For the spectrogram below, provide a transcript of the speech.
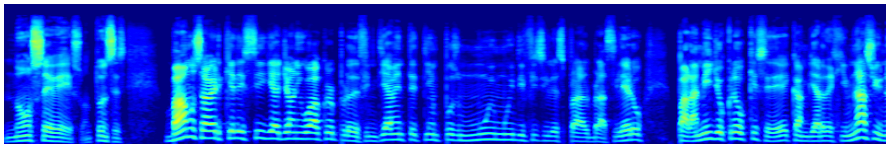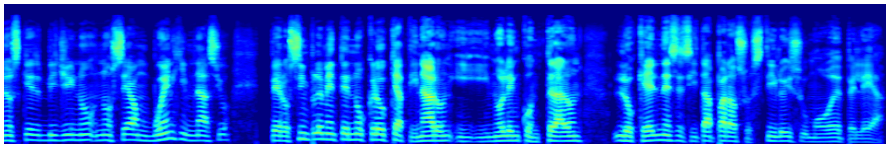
no se ve eso. Entonces, vamos a ver qué le sigue a Johnny Walker, pero definitivamente tiempos muy, muy difíciles para el brasilero. Para mí, yo creo que se debe cambiar de gimnasio y no es que BG no, no sea un buen gimnasio, pero simplemente no creo que atinaron y, y no le encontraron lo que él necesita para su estilo y su modo de pelea.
